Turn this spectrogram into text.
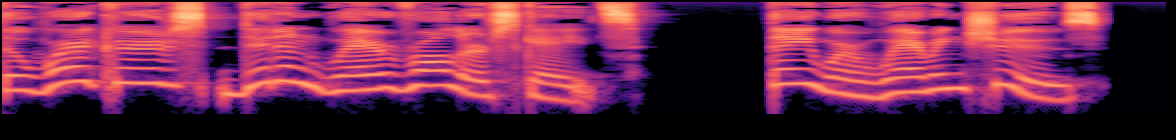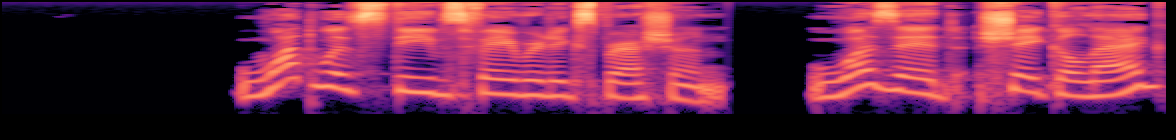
The workers didn't wear roller skates. They were wearing shoes. What was Steve's favorite expression? Was it shake a leg?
